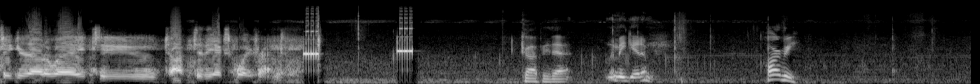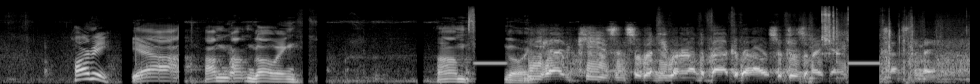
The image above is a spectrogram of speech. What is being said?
figure out a way to talk to the ex-boyfriend. Copy that. Let me get him. Harvey. Harvey. Yeah, I'm I'm going. I'm f- going. He had keys, and so then he went around the back of the house. It doesn't make any sense to me.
